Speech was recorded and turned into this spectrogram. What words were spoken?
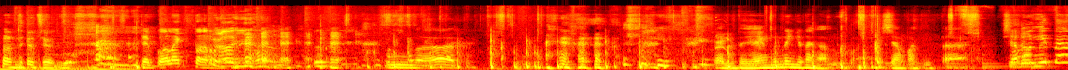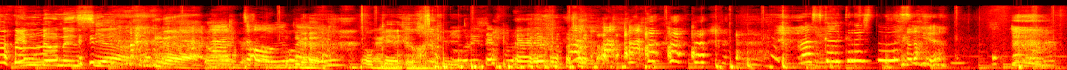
Debt collector. benar ya gitu ya. Yang penting kita nggak lupa siapa kita. Siapa kita? Indonesia Enggak. Ngaco. oke gitu. oke Laskar Kristus.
